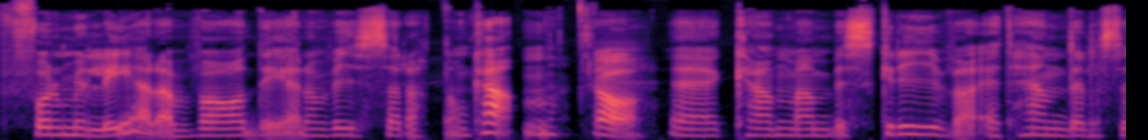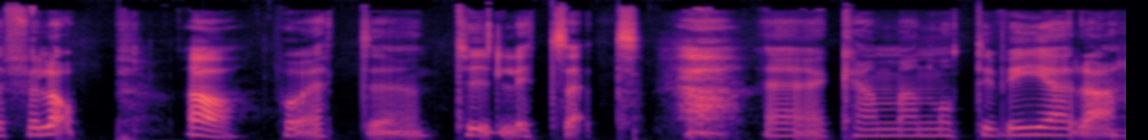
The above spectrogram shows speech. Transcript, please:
formulera vad det är de visar att de kan. Ja. Eh, kan man beskriva ett händelseförlopp ja. på ett eh, tydligt sätt? Eh, kan man motivera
